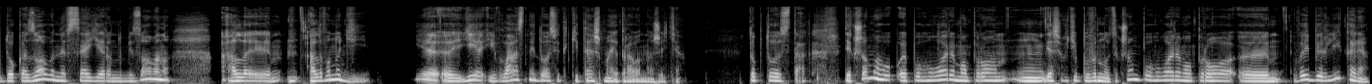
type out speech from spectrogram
доказово, не все є рандомізовано, але але воно діє. Є є і власний досвід, який теж має право на життя. Тобто, ось так. Якщо ми поговоримо про, я ще хотів повернутися, якщо ми поговоримо про е, вибір лікаря,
